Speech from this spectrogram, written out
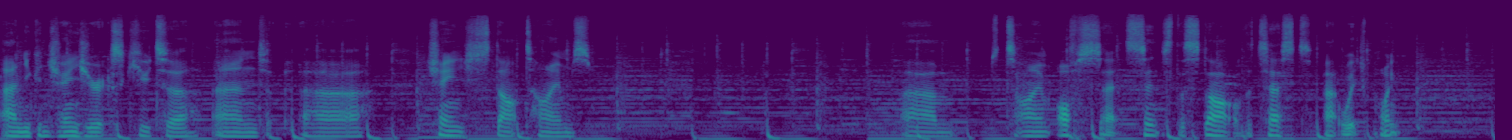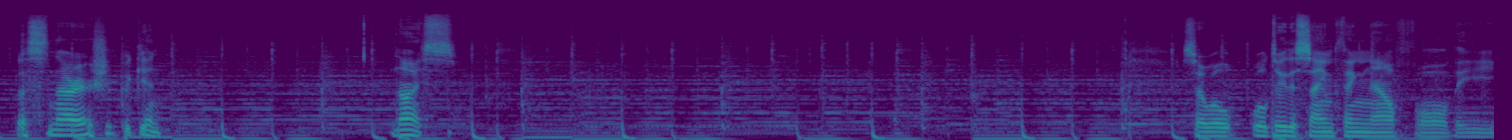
And you can change your executor and uh, change start times. Um, time offset since the start of the test, at which point the scenario should begin. Nice. So we'll we'll do the same thing now for the.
